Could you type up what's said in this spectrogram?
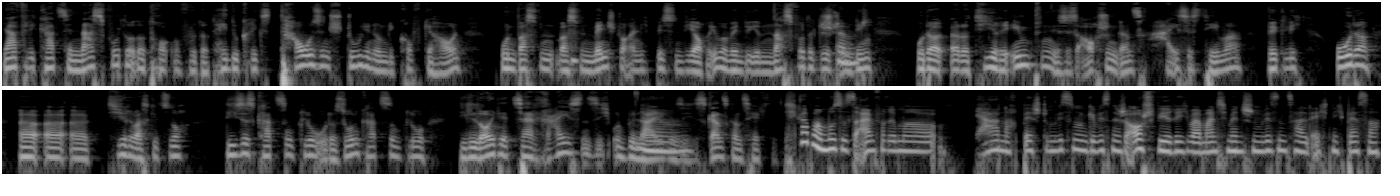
ja, für die Katze Nassfutter oder Trockenfutter, hey, du kriegst tausend Studien um den Kopf gehauen und was für, was für ein Mensch du eigentlich bist und wie auch immer, wenn du ihm Nassfutter gibst und Ding, oder, oder Tiere impfen, das ist auch schon ein ganz heißes Thema, wirklich. Oder äh, äh, äh, Tiere, was gibt's noch? Dieses Katzenklo oder so ein Katzenklo, Die Leute zerreißen sich und beleidigen ja. sich. Das ist ganz, ganz heftig. Ich glaube, man muss es einfach immer, ja, nach bestem Wissen und Gewissen ist auch schwierig, weil manche Menschen wissen es halt echt nicht besser.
